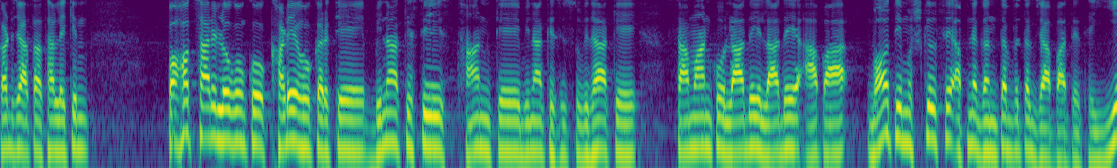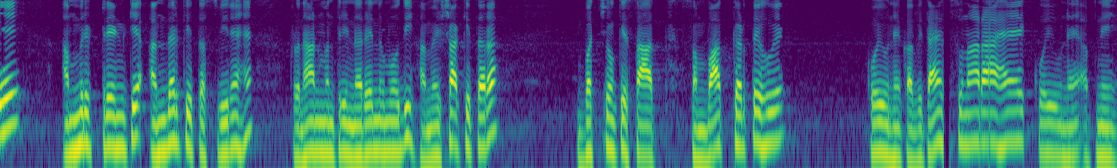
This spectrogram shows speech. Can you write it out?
कट जाता था लेकिन बहुत सारे लोगों को खड़े होकर के बिना किसी स्थान के बिना किसी सुविधा के सामान को लादे लादे आप आ, बहुत ही मुश्किल से अपने गंतव्य तक जा पाते थे। ये अमृत ट्रेन के अंदर की तस्वीरें हैं। प्रधानमंत्री नरेंद्र मोदी हमेशा की तरह बच्चों के साथ संवाद करते हुए कोई उन्हें कविताएँ सुना रहा है कोई उन्हें अपने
